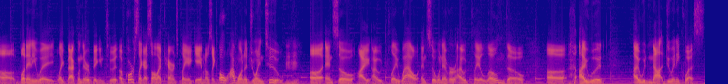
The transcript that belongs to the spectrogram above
Uh, but anyway, like back when they were big into it, of course, like I saw my parents playing a game and I was like, oh, I want to join too. Mm-hmm. Uh, and so I, I would play WoW. And so whenever I would play alone, though, uh, I would I would not do any quests.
